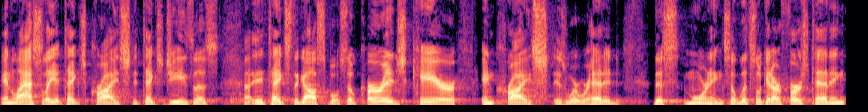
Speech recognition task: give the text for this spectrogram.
And lastly, it takes Christ. It takes Jesus. Uh, it takes the gospel. So courage, care, and Christ is where we're headed this morning. So let's look at our first heading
